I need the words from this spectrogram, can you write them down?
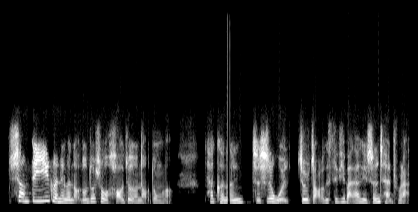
像第一个那个脑洞都是我好久的脑洞了，它可能只是我就找了个 CP 把它给生产出来，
